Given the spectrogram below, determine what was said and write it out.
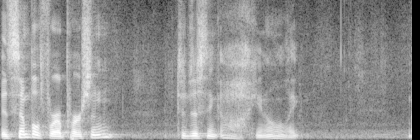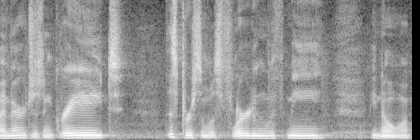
it's simple for a person to just think, oh, you know, like my marriage isn't great. This person was flirting with me. You know,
